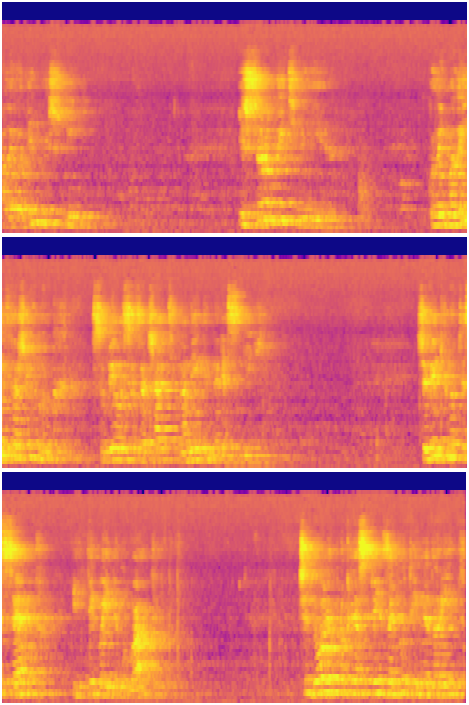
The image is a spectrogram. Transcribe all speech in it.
але один лиш мій. І що робить мені, коли малий зажинок судилося зачать на ниві нерясній? Чи викинути серп і йти байдикувати? Чи долю проклясти за лютий недорід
